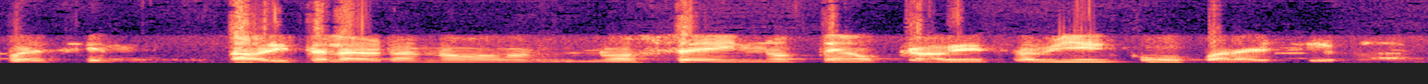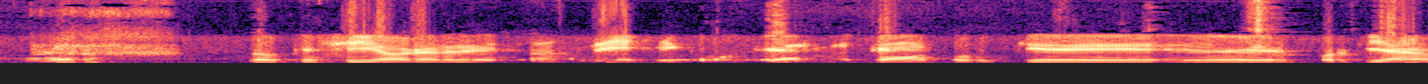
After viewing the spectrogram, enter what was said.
pues que ahorita la verdad no, no sé y no tengo cabeza bien como para decir nada. Bueno, lo que sí ahora regresar a México, quedarme acá porque porque ya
